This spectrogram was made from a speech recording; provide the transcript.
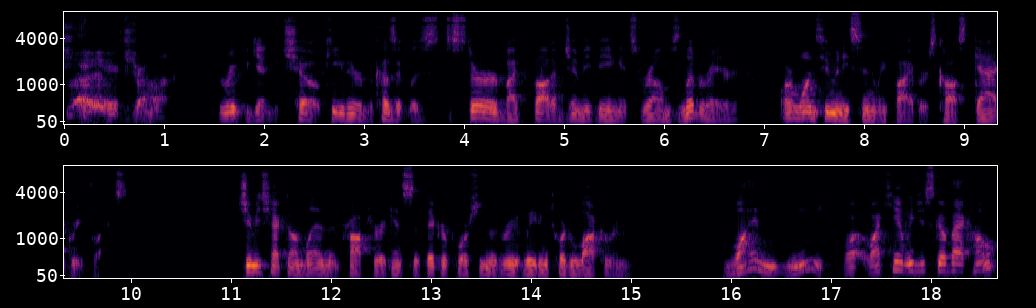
saved, John. The root began to choke, either because it was disturbed by the thought of Jimmy being its realm's liberator, or one too many sinewy fibers caused gag reflex. Jimmy checked on Lem and propped her against the thicker portion of the root leading toward the locker room. Why me? Why, why can't we just go back home?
